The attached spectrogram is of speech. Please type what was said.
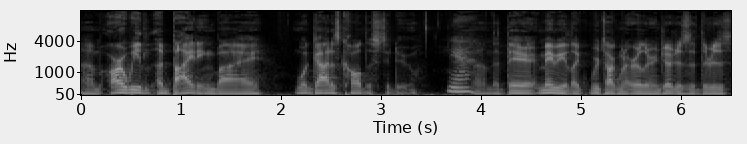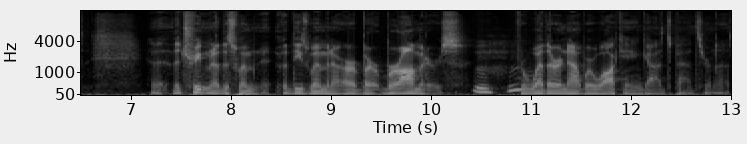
um, are we abiding by what God has called us to do? Yeah. um, that they're maybe like we were talking about earlier in Judges that there's uh, the treatment of this women of these women are bar- barometers Mm-hmm. for whether or not we're walking in God's paths or not.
